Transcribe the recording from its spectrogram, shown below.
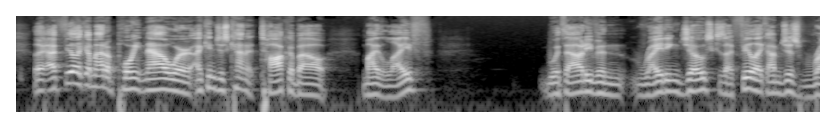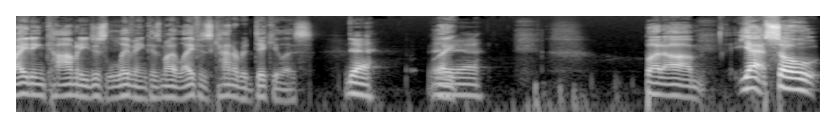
like I feel like I'm at a point now where I can just kind of talk about my life without even writing jokes because I feel like I'm just writing comedy, just living because my life is kind of ridiculous. Yeah. Yeah, Like- yeah. But um, yeah. So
